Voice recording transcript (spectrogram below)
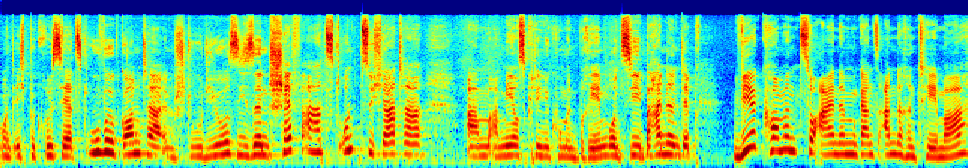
Und ich begrüße jetzt Uwe Gonter im Studio. Sie sind Chefarzt und Psychiater am Ameos Klinikum in Bremen und Sie behandeln Depressionen. Wir kommen zu einem ganz anderen Thema.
